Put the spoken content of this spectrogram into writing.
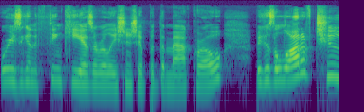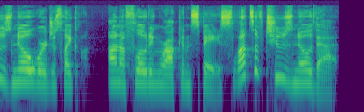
or is he going to think he has a relationship with the macro? Because a lot of twos know we're just like on a floating rock in space. Lots of twos know that,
